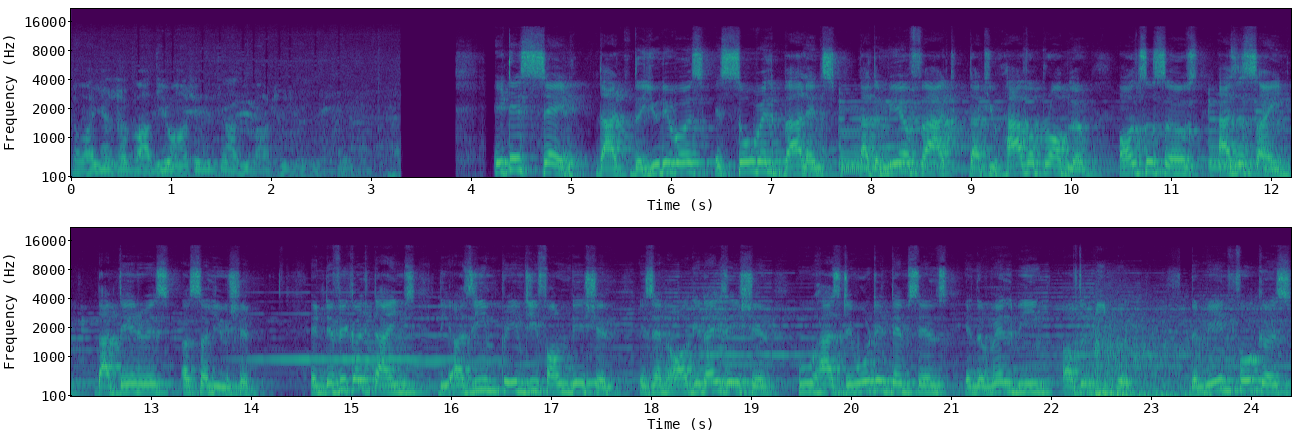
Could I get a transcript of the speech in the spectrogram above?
दवाइयाँ सब आधी वहाँ से देते हैं आधी बाहर से देते हैं It is said that the universe is so well balanced that the mere fact that you have a problem also serves as a sign that there is a solution. In difficult times, the Azim Premji Foundation is an organization who has devoted themselves in the well-being of the people. The main focus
